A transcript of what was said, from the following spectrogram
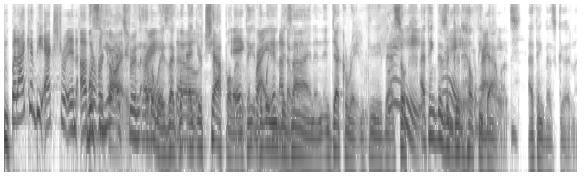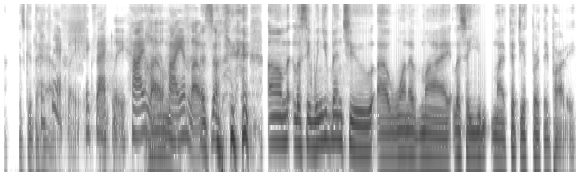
but I can be extra in other well, so you're regards. extra in other ways, like So- at your chapel and Ex- thi- the way you in other ways. design and, and decorate and things like that. So I think there's a good, healthy right. balance. I think that's good. It's good to have. Exactly, exactly. High, High low, and high and low. And so, um, let's see. When you've been to uh, one of my, let's say you my 50th birthday party,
